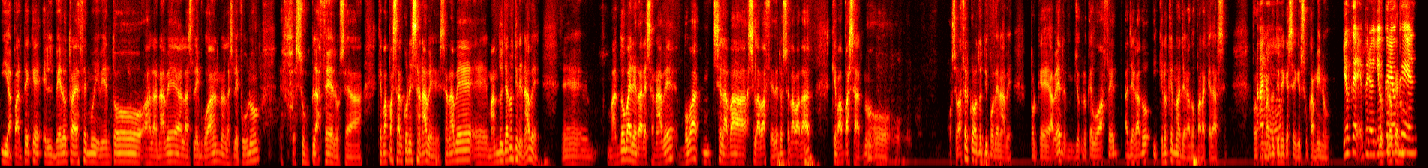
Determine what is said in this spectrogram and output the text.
y aparte que el ver otra vez en movimiento a la nave, a la Slave One, a la Slave 1, es un placer. O sea, ¿qué va a pasar con esa nave? Esa nave, eh, Mando ya no tiene nave. Eh, Mando va a heredar esa nave, Boba se la, va, se la va a ceder o se la va a dar, ¿qué va a pasar? ¿no? O, o se va a hacer con otro tipo de nave. Porque, a ver, yo creo que Boba Fett ha llegado y creo que no ha llegado para quedarse. Porque Ah, Mando ¿no? tiene que seguir su camino. Yo pero yo, Yo creo, creo que... que- él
